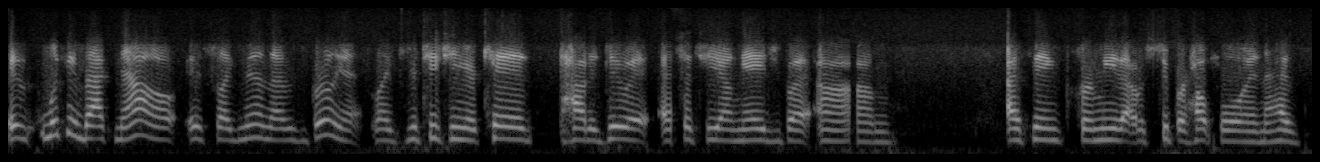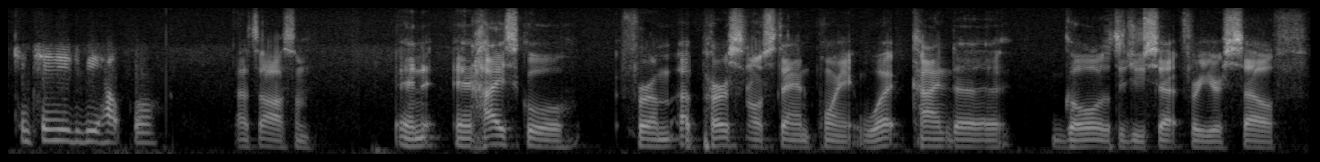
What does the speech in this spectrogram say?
if, looking back now, it's like, man, that was brilliant. Like you're teaching your kids how to do it at such a young age. But um, I think for me, that was super helpful and has continued to be helpful. That's awesome. In, in high school, from a personal standpoint, what kind of goals did you set for yourself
